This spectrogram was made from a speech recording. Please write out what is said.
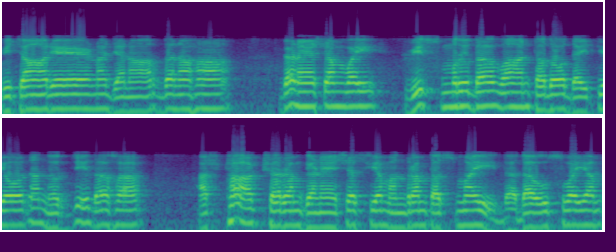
विचारेण जनार्दनः। गणेशं वै विस्मृतवान् तदो दैत्यो न निर्जितः। अष्टाक्षरं गणेशस्य मन्त्रं तस्मै ददौ स्वयं।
